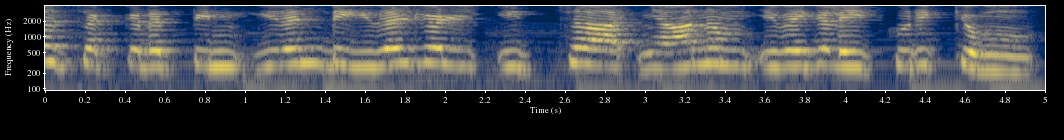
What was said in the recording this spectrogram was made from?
ஆக்ஞா சக்கரத்தின் இரண்டு இதழ்கள் இச்சா ஞானம் இவைகளை குறிக்கும்.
